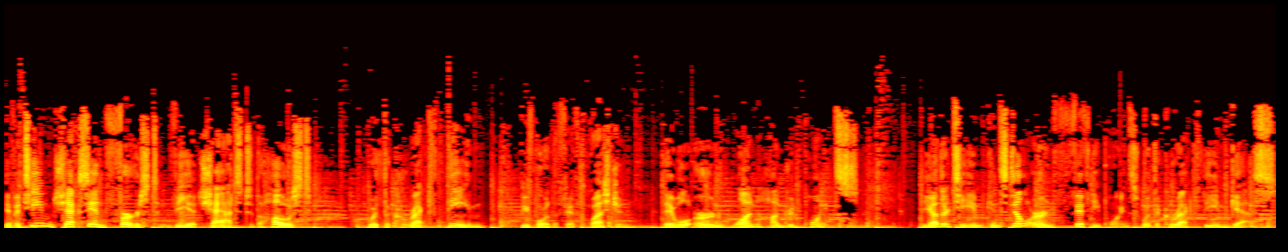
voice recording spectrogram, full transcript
If a team checks in first via chat to the host with the correct theme before the fifth question, they will earn 100 points. The other team can still earn 50 points with the correct theme guess.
